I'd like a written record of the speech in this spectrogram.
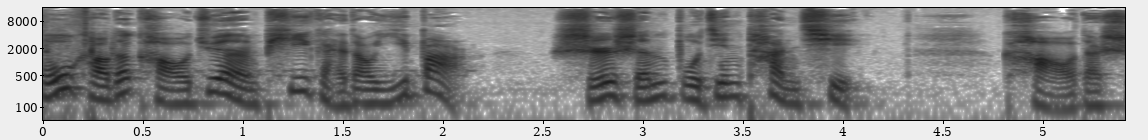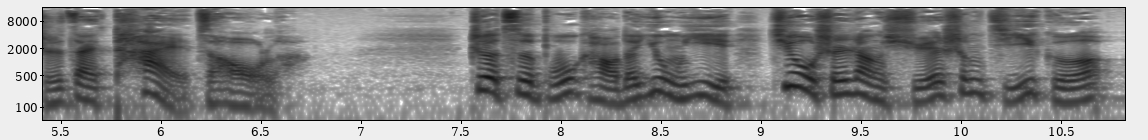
补考的考卷批改到一半，食神不禁叹气：“考的实在太糟了。”这次补考的用意就是让学生及格。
